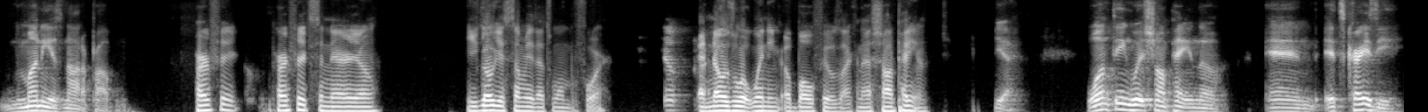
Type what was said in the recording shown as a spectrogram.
money is not a problem. Perfect, perfect scenario. You go get somebody that's won before. Yep. And knows what winning a bowl feels like, and that's Sean Payton. Yeah. One thing with Sean Payton though, and it's crazy.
